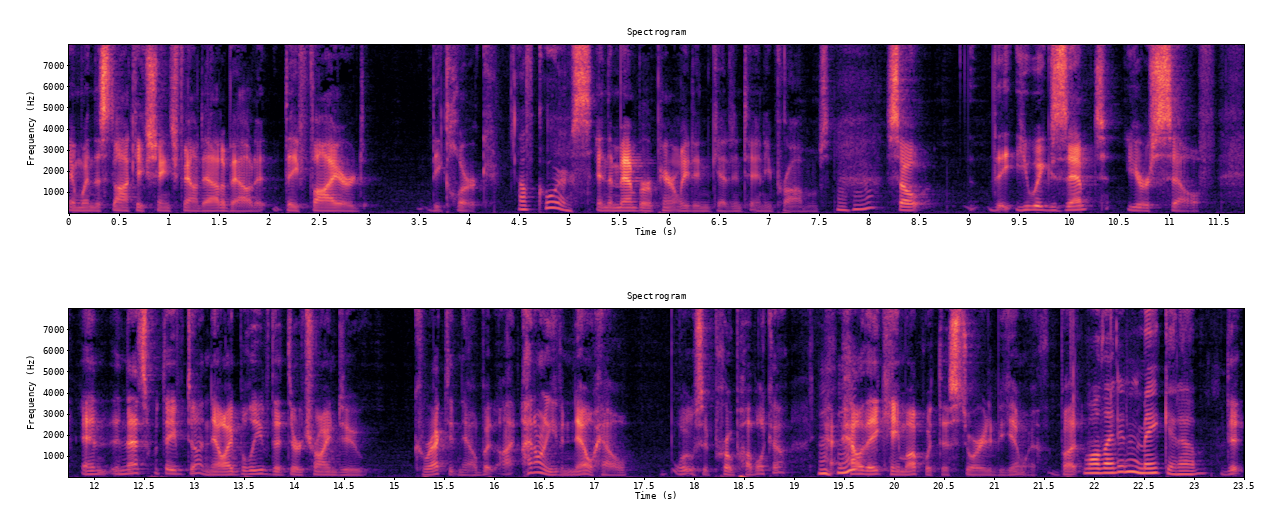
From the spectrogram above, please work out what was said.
and when the stock exchange found out about it, they fired the clerk, Of course. and the member apparently didn't get into any problems. Mm-hmm. So, the, you exempt yourself, and and that's what they've done. Now, I believe that they're trying to correct it now, but I, I don't even know how. What was it, ProPublica? H- mm-hmm. How they came up with this story to begin with, but Well, they didn't make it up. that,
